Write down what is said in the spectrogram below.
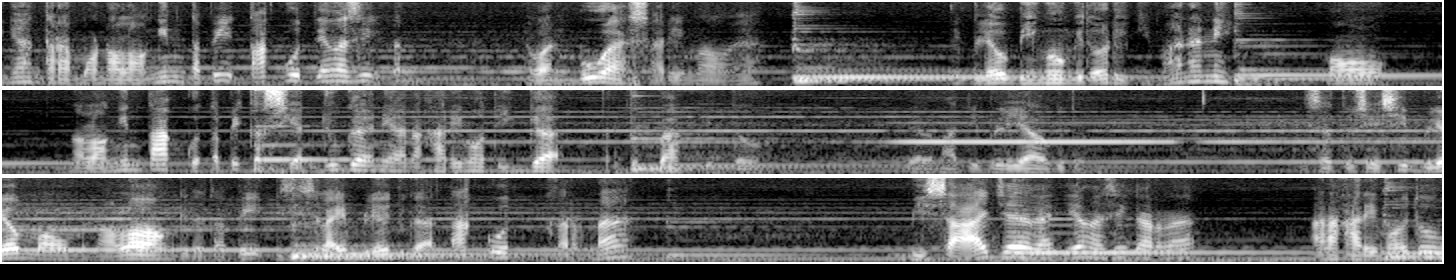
Ini antara mau nolongin tapi takut ya nggak sih? Kan hewan buas harimau ya. Jadi beliau bingung gitu aduh gimana nih? Mau nolongin takut tapi kasihan juga nih anak harimau tiga terjebak gitu. Dalam hati beliau gitu. Di satu sisi beliau mau menolong gitu tapi di sisi lain beliau juga takut karena bisa aja kan ya nggak sih? Karena anak harimau itu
